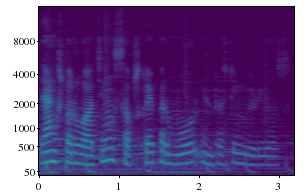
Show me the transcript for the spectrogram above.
Thanks for watching. Subscribe for more interesting videos.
